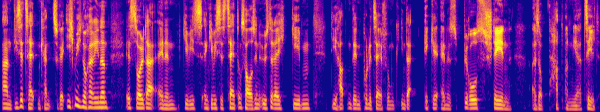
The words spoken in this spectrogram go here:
An diese Zeiten kann sogar ich mich noch erinnern. Es soll da einen gewiss, ein gewisses Zeitungshaus in Österreich geben, die hatten den Polizeifunk in der Ecke eines Büros stehen. Also hat man mir erzählt.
